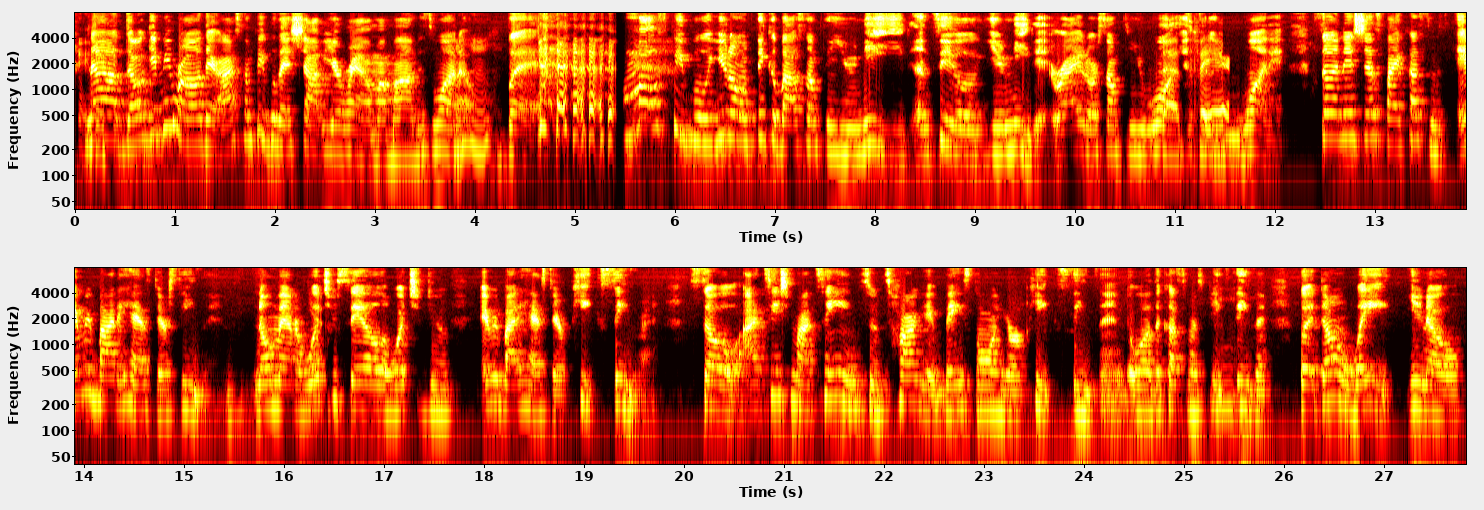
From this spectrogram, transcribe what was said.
now, don't get me wrong, there are some people that shop year round. My mom is one mm-hmm. of them, but most people you don't think about something you need until you need it, right? Or something you want That's until fair. you want it. So, and it's just like customers. Everybody has their season, no matter what yeah. you sell or what you do. Everybody has their peak season. So I teach my team to target based on your peak season or the customer's peak mm-hmm. season, but don't wait, you know,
